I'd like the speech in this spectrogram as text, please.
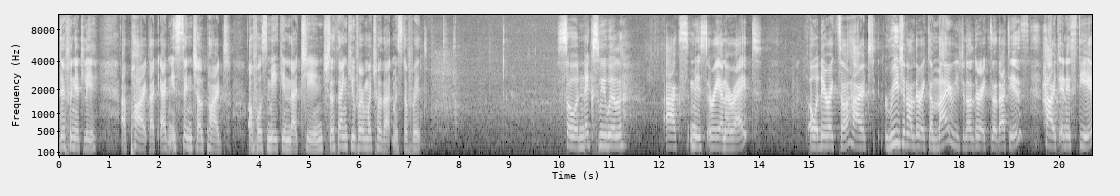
definitely a part, an essential part of us making that change. So thank you very much for that, Mr. Frith. So next we will ask Ms. Rihanna Wright, our director, Heart Regional Director, my regional director, that is, Heart NSTA,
